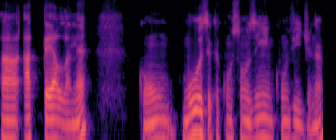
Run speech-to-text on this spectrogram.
a, a tela, né? Com música, com sonzinho, com vídeo, né?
